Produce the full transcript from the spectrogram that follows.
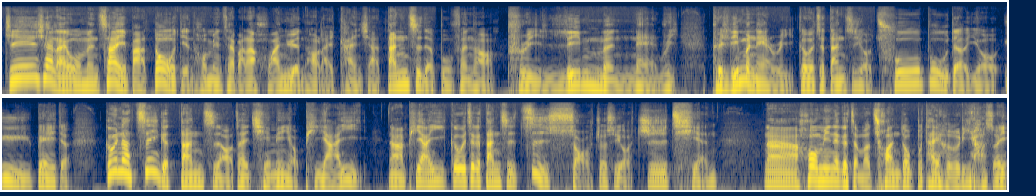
接下来我们再把逗点后面再把它还原哈，来看一下单字的部分哦。Preliminary，preliminary，各位这单字有初步的，有预备的。各位那这个单字哦，在前面有 pre，那 pre，各位这个单字字首就是有之前。那后面那个怎么串都不太合理啊，所以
